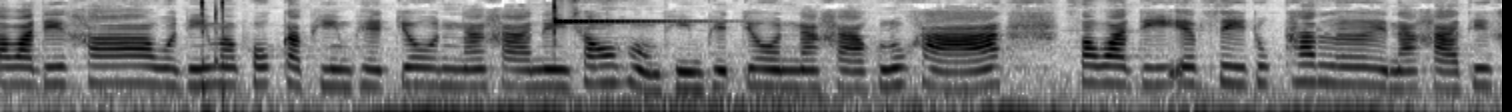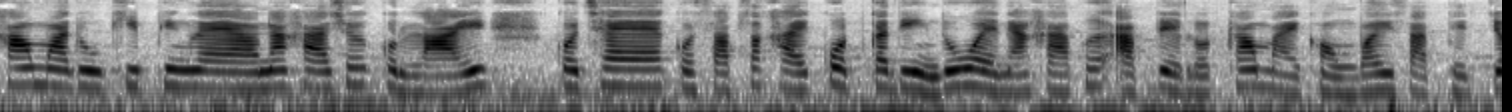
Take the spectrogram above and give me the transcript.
สวัสดีค่ะ วันนี้มาพบกับพิมพ์เพชรยนต์นะคะ ในช่องของพิมพ์เพชรยนต์นะคะ คุณลูกค้า สวัสดี FC ทุกท่านเลยนะคะ ที่เข้ามาดูคลิปพิงแล้วนะคะ ช่วยกดไลค์กดแชร์ กด Subscribe กดกระดิ่งด้วยนะคะ เพื่ออัปเดตรถเข้าใหม่ของบริษัทเพชรย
